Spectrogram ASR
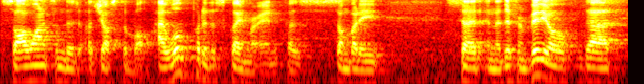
So I wanted something adjustable. I will put a disclaimer in because somebody said in a different video that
